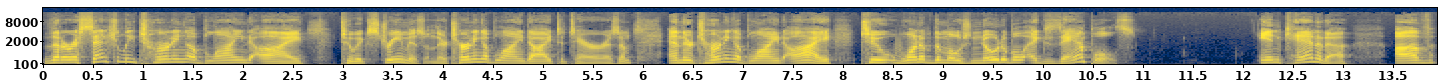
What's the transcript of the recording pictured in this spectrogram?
that are essentially turning a blind eye to extremism. They're turning a blind eye to terrorism, and they're turning a blind eye to one of the most notable examples in Canada of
